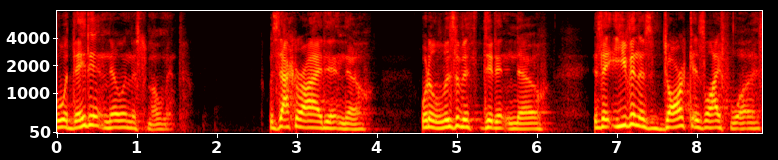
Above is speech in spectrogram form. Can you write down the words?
But what they didn't know in this moment, what Zechariah didn't know, what Elizabeth didn't know, is that even as dark as life was,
